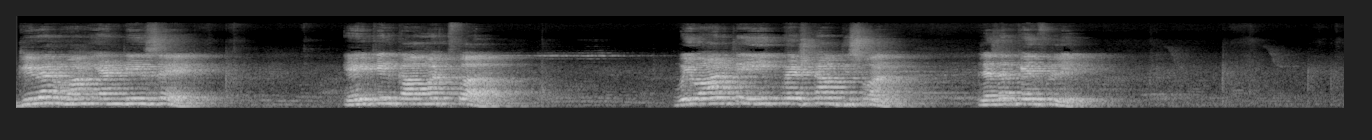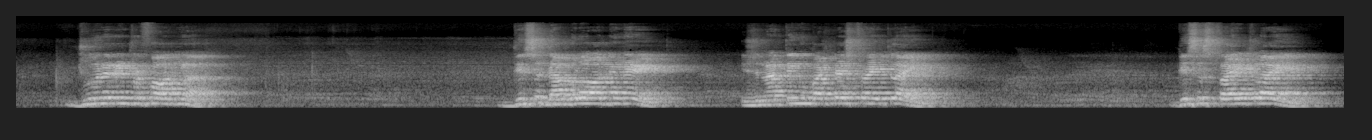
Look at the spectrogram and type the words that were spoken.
Given one end is a 18 comma 12. We want the equation of this one. Listen carefully. Generator formula. This double ordinate is nothing but a straight line. This straight line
